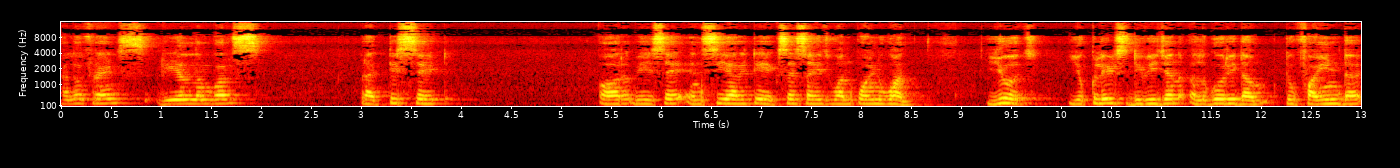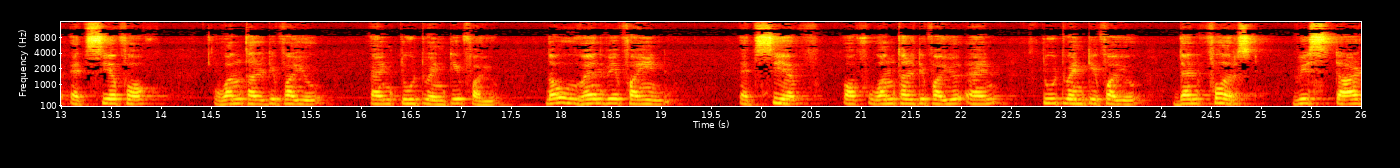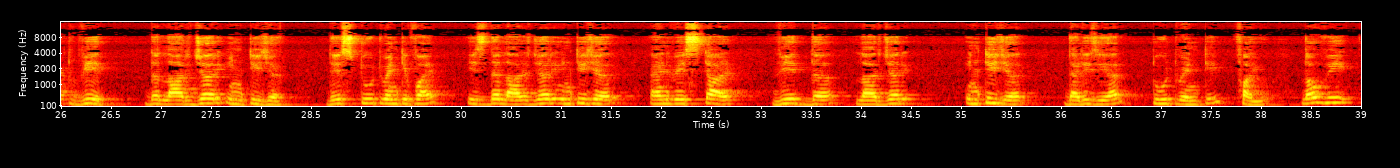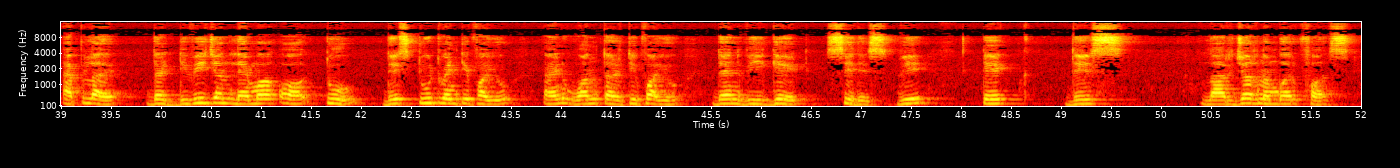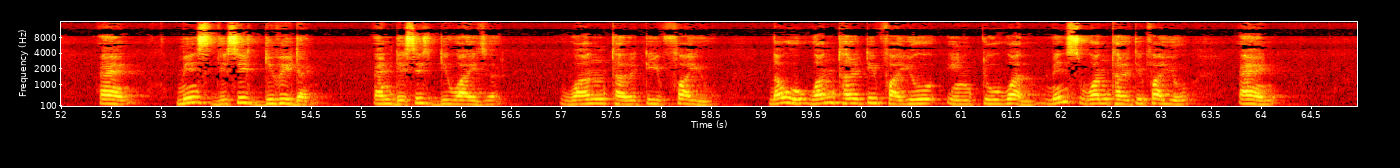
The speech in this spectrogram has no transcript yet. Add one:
Hello friends, real numbers practice set or we say NCERT exercise 1.1 use Euclid's division algorithm to find the HCF of 135 and 225. Now when we find HCF of 135 and 225 then first we start with the larger integer this 225 is the larger integer and we start with the larger integer that is here 225 now we apply the division lemma or to this 225 and 135 then we get see this we take this larger number first. And means this is dividend and this is divisor 135 now 135 into 1 means 135 and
